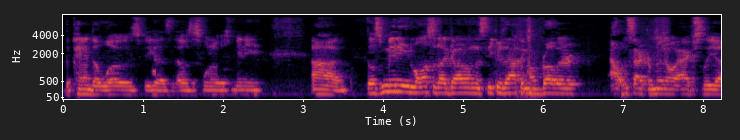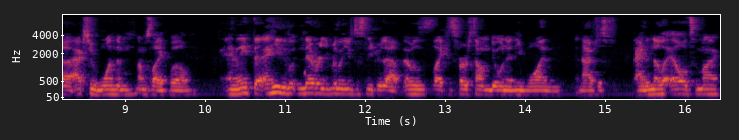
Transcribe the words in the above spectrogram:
the panda lows because that was just one of those mini uh, those mini losses I got on the sneakers app, and my brother out in Sacramento actually uh, actually won them. I was like, well. And I think that and he never really used the sneakers app. That was like his first time doing it. He won, and I've just added another L to my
